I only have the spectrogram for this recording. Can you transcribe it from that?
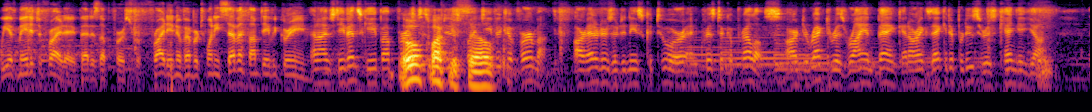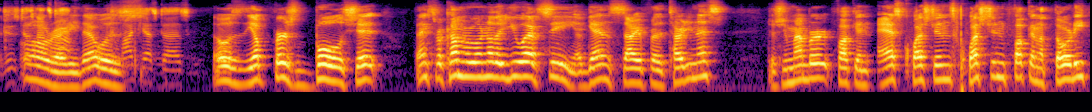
We have made it to Friday. That is up first for Friday, November 27th. I'm David Greene. And I'm Steve Inskeep. Up first Go is fuck produced yourself. by Jivika Verma. Our editors are Denise Couture and Krista Kapralos. Our director is Ryan Benk, and our executive producer is Kenya Young. The news does not stop. Alrighty, that The was podcast does. that was the up first bullshit. Thanks for coming to another UFC. Again, sorry for the tardiness. Just remember, fucking ask questions, question fucking authority.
